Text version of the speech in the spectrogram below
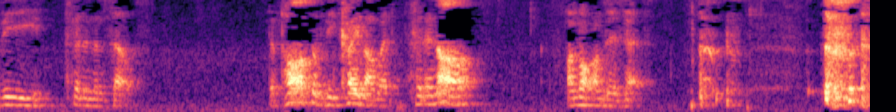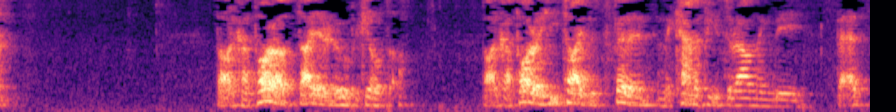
the tefillin themselves. The part of the kova where the tefillin are, are not under his head. Bar kapara tzayer hu bekilta. Bar kapara he tied his tefillin in the canopy surrounding the bed.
